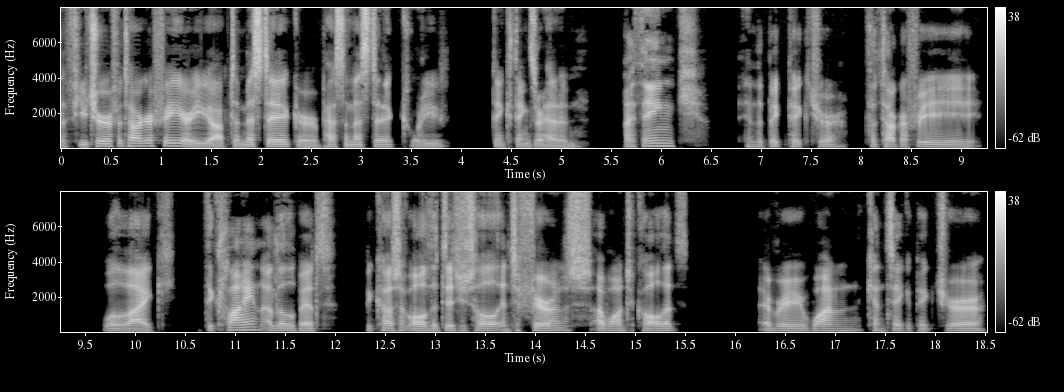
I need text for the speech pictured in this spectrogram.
the future of photography? Are you optimistic or pessimistic? Where do you think things are headed? I think in the big picture, photography will like decline a little bit because of all the digital interference, I want to call it. Everyone can take a picture.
